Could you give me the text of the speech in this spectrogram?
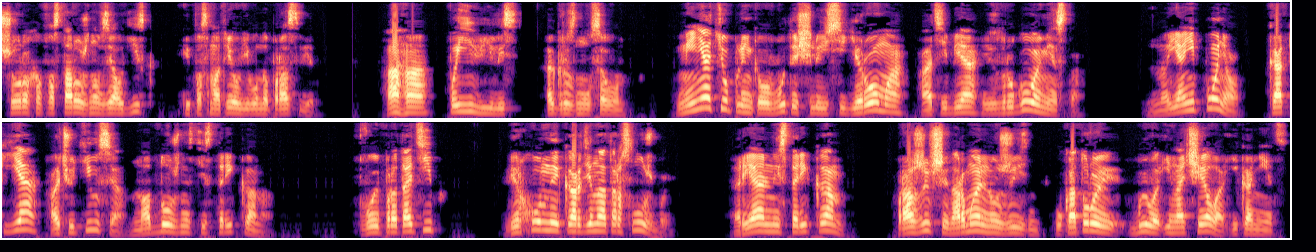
Шорохов осторожно взял диск и посмотрел его на просвет. «Ага, появились», — огрызнулся он. «Меня тепленького вытащили из Сидерома, а тебя из другого места. Но я не понял, как я очутился на должности старикана. Твой прототип — верховный координатор службы, реальный старикан, проживший нормальную жизнь, у которой было и начало, и конец.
